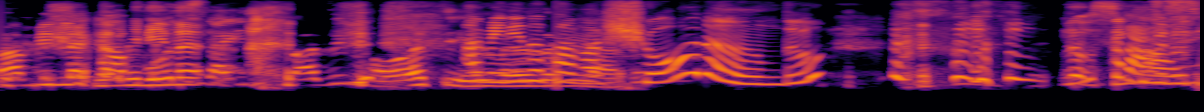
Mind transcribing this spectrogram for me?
A menina acabou menina- de sair de quase morte. a menina tava chorando. Não, cinco minutos,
